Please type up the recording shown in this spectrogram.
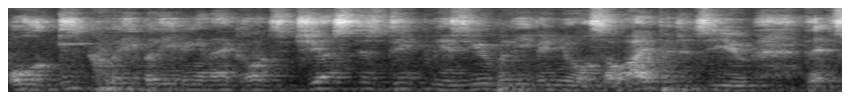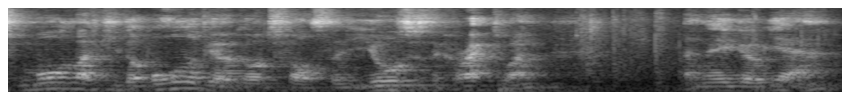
all equally believing in their gods just as deeply as you believe in yours. So I put it to you that it's more likely that all of your gods false than yours is the correct one. And they go, yeah,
